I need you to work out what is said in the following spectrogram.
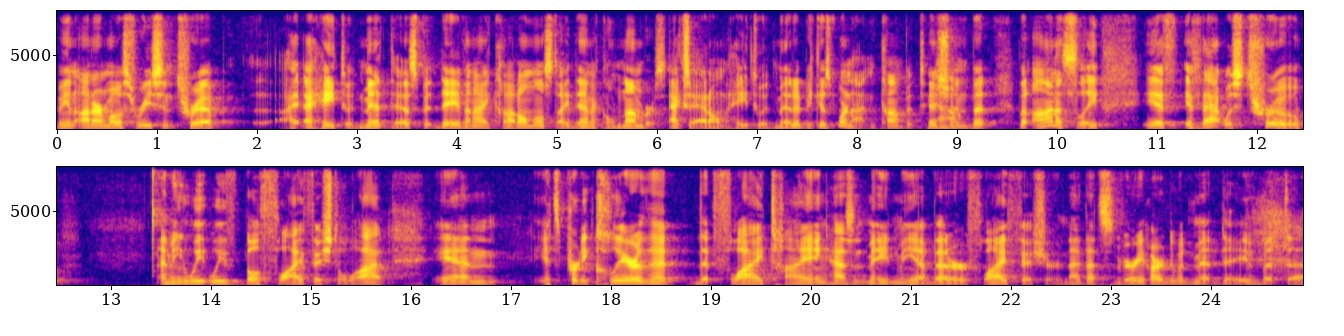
I mean, on our most recent trip, uh, I, I hate to admit this, but Dave and I caught almost identical numbers. Actually, I don't hate to admit it because we're not in competition. No. But but honestly, if if that was true, I mean, we we've both fly fished a lot, and it's pretty clear that that fly tying hasn't made me a better fly fisher. That that's very hard to admit, Dave. But uh,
